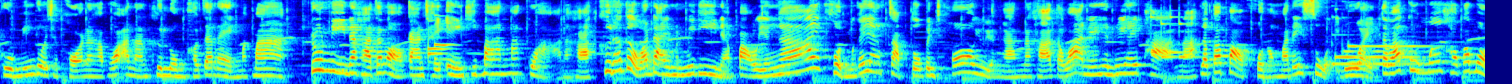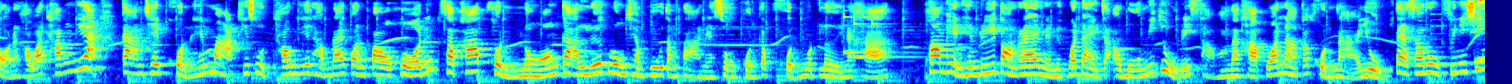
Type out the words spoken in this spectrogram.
กรูมมิ่งโดยเฉพาะนะคะ เพราะอันนั้นคือลมเขาจะแรงมากๆ รุ่นนี้นะคะจะเหมาะกับการใช้เองที่บ้านมากกว่านะคะ คือถ้าเกิดว่าไดมันไม่ดีเนี่ยเป่ายังไงขนมันก็ยังจับตัวเป็นช่ออยู่อย่างนั้นนะคะ แต่ว่าอันนี้เฮนรี่ให้ผ่านนะ แล้วก็เป่าขนออกมาได้สวยด้วย แต่ว่ากรูมเมอร์เขาก็บอกนะคะว่าทั้งเนี่ยการเช็ดขนให้หมาดที่สุดเท่าที่จะทำได้ก่อนเป่าขน สภาพขนน้องการเลือกลงแชมพูต่างๆเนี่ยส่งผลกับขนหมดเลยนะคะความเห็นเฮนรี่ตอนแรกเนี่ยนึกว่าไดจะเอาโบไม่อยู่ด้วยซ้ำนะคะ เพราะว่านางก็ขนหนาอยู่ แต่สรุปฟินิชชิ่ง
